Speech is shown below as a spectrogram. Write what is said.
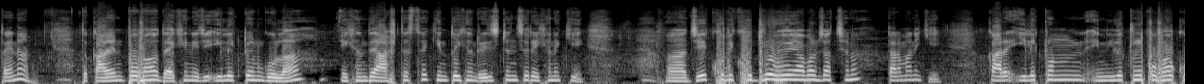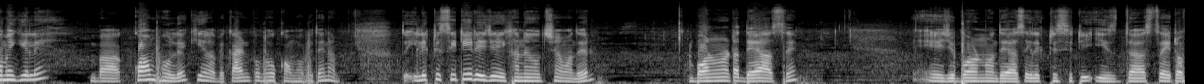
তাই না? তো কারেন্ট প্রবাহ দেখেনি যে ইলেকট্রনগুলা এখান দিয়ে আসতেছে, কিন্তু এখানে রেজিস্ট্যান্সের এখানে কি? যে খুবই ক্ষুদ্র হয়ে আবার যাচ্ছে না? তার মানে কি? কার ইলেকট্রন ইলেকট্রনের প্রবাহ কমে গেলে বা কম হলে কি হবে? কারেন্ট প্রবাহ কম হবে, তাই না? তো ইলেকট্রিসিটির এই যে এখানে হচ্ছে আমাদের বর্ণনাটা দেয়া আছে। এই যে বর্ণনা দেয়া আছে electricity is the set of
